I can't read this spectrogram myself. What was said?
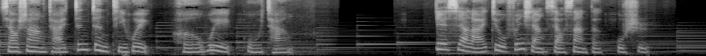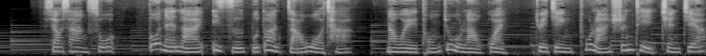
小尚才真正体会何谓无常。接下来就分享小尚的故事。小尚说，多年来一直不断找我茬，那位同住老怪最近突然身体欠佳，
